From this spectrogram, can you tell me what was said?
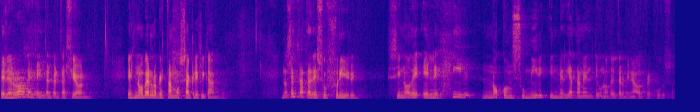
El error de esta interpretación es no ver lo que estamos sacrificando. No se trata de sufrir, sino de elegir no consumir inmediatamente unos determinados recursos.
